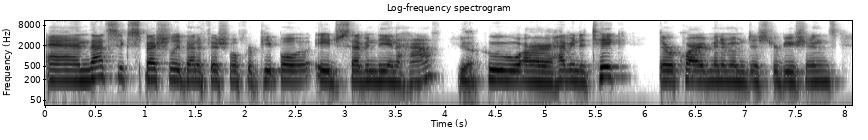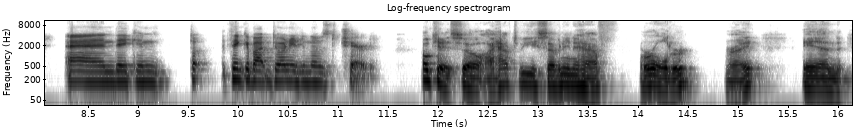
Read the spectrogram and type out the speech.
And that's especially beneficial for people age 70 and a half yeah. who are having to take the required minimum distributions and they can th- think about donating those to charity. Okay, so I have to be 70 and a half or older, right? And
